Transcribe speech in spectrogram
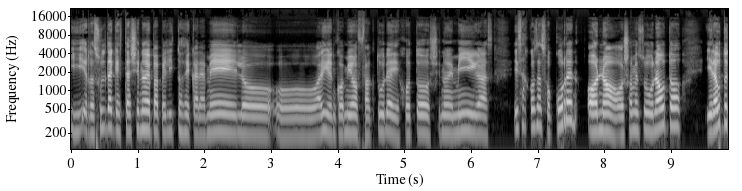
y resulta que está lleno de papelitos de caramelo o alguien comió factura y dejó todo lleno de migas. ¿Esas cosas ocurren o no? O yo me subo a un auto y el auto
